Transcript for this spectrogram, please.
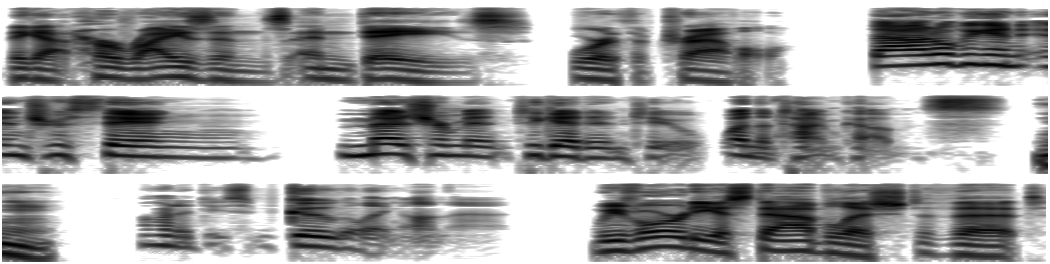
They got horizons and days worth of travel. That'll be an interesting measurement to get into when the time comes. Hmm. I'm going to do some Googling on that. We've already established that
